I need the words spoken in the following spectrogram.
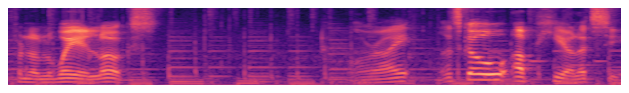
from the way it looks. Alright, let's go up here, let's see.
